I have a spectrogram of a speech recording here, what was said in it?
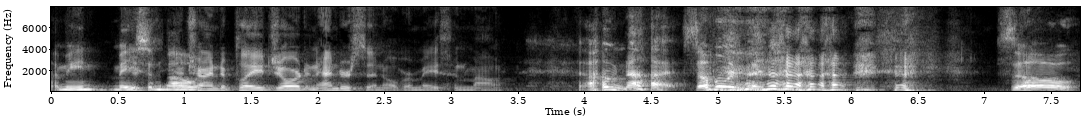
I mean, Mason you're, Mount. You're trying to play Jordan Henderson over Mason Mount. I'm not. Someone mentioned. so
